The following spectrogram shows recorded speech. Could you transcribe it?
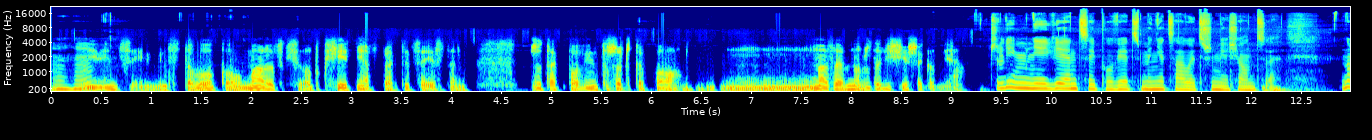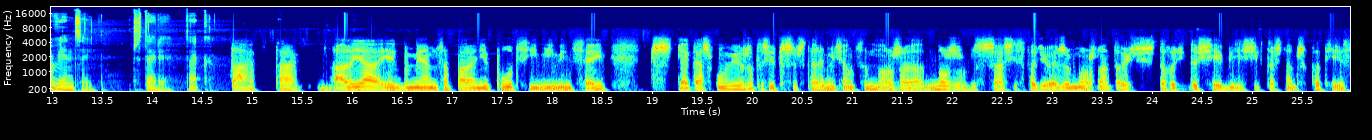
Mhm. Mniej więcej, więc to było około marzec, od kwietnia w praktyce jestem, że tak powiem, troszeczkę po mm, na zewnątrz do dzisiejszego dnia. Czyli mniej więcej powiedzmy niecałe trzy miesiące. No więcej, cztery, tak? Tak, tak. Ale ja jakby miałem zapalenie płuc i mniej więcej lekarz mówił, że to się 3-4 miesiące może, może trzeba się spodziewać, że można dojść, dochodzić do siebie. Jeśli ktoś na przykład jest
